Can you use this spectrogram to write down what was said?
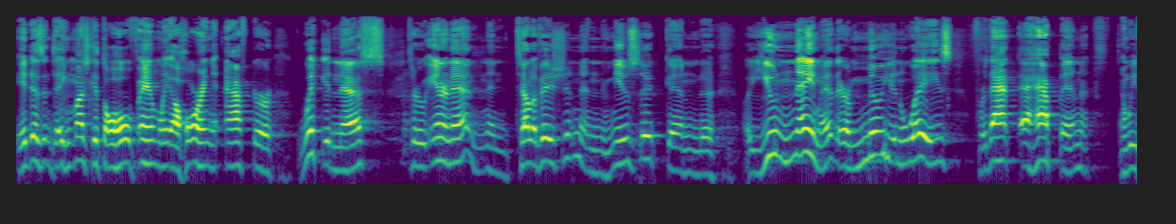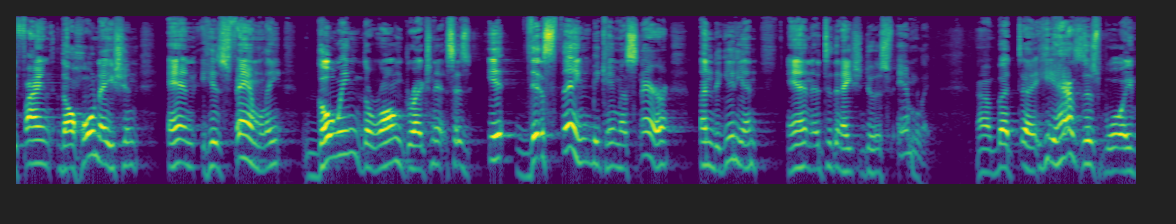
it doesn't take much to get the whole family a whoring after wickedness through internet and television and music and uh, you name it. There are a million ways for that to happen and we find the whole nation and his family going the wrong direction. It says, it, this thing became a snare unto Gideon and to the nation, to his family. Uh, but uh, he has this boy,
